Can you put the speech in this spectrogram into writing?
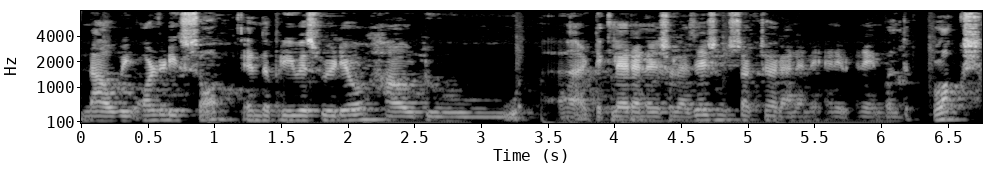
now we already saw in the previous video how to uh, declare an initialization structure and enable the clocks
